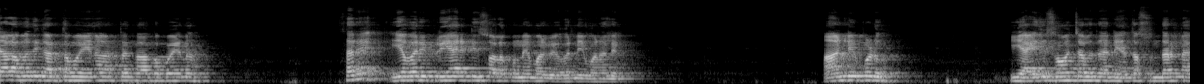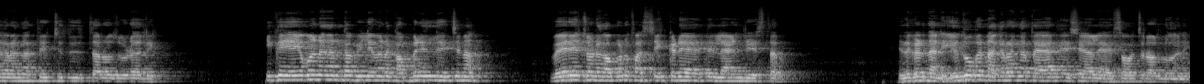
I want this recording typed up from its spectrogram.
చాలామందికి అర్థమైనా అర్థం కాకపోయినా సరే ఎవరి ప్రియారిటీస్ వాళ్ళకు ఉన్నాయి మనం ఎవరిని మనలేం. అండ్ ఇప్పుడు ఈ ఐదు సంవత్సరాలు దాన్ని ఎంత సుందర నగరంగా తీర్చిదిద్దుతారో చూడాలి. ఇక ఏమైనా కనుక వీళ్ళు ఏమైనా కంపెనీలు తెచ్చినా వేరే చోట కాకుండా ఫస్ట్ ఇక్కడే అయితే ల్యాండ్ చేస్తారు. ఎందుకంటే దాన్ని ఏదో ఒక నగరంగా తయారు చేసేయాలి ఐదు సంవత్సరాల్లో అని.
